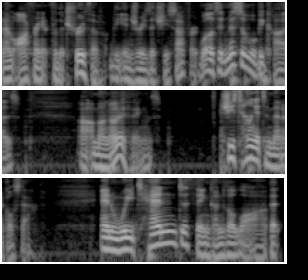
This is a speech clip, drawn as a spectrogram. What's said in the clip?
and I'm offering it for the truth of the injuries that she suffered. Well, it's admissible because, uh, among other things, She's telling it to medical staff. And we tend to think under the law that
